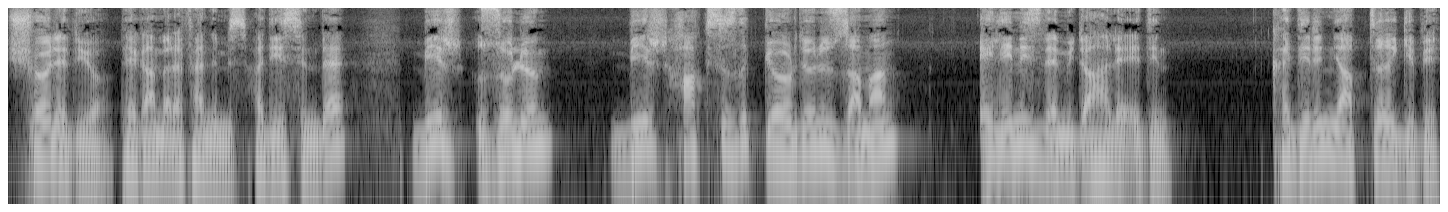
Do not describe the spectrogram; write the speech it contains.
şöyle diyor Peygamber Efendimiz hadisinde bir zulüm bir haksızlık gördüğünüz zaman elinizle müdahale edin. Kadir'in yaptığı gibi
